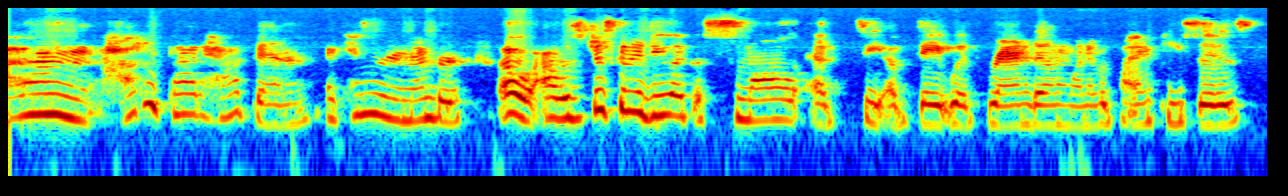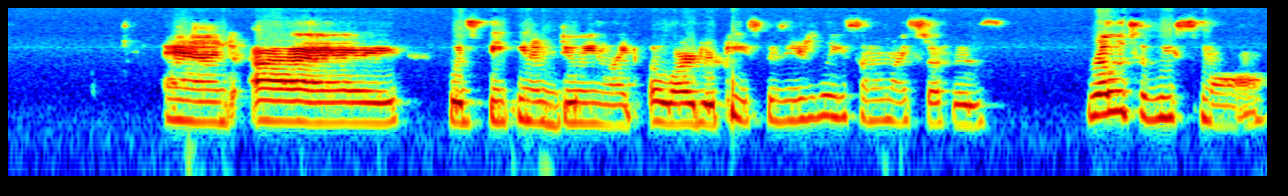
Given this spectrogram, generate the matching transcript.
um, how did that happen? I can't even remember. Oh, I was just gonna do like a small Etsy update with random one of a kind pieces, and I was thinking of doing like a larger piece because usually some of my stuff is relatively small,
